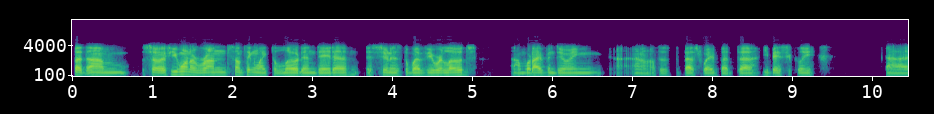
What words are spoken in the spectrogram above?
But um, so if you want to run something like the load in data as soon as the web viewer loads, um, what I've been doing, I don't know if this is the best way, but uh, you basically uh,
